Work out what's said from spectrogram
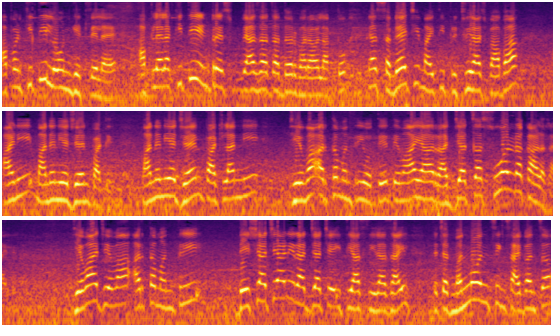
आपण किती लोन घेतलेलं आहे? आपल्याला किती इंटरेस्ट व्याजाचा दर भरावा लागतो? या सगळ्याची माहिती पृथ्वीराज बाबा आणि माननीय जयंत पाटील. माननीय जयंत पाटलांनी जेव्हा अर्थमंत्री होते तेव्हा या राज्याचा सुवर्ण काळ राहिलेला जेव्हा जेव्हा अर्थमंत्री देशाचे आणि राज्याचे इतिहास लिहिला जाईल त्याच्यात मनमोहन सिंग साहेबांचं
